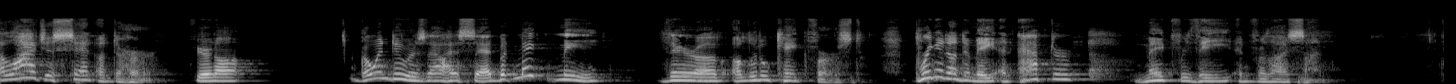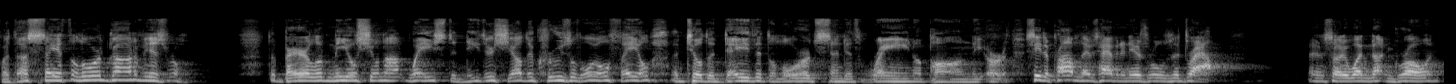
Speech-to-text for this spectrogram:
Elijah said unto her, Fear not, go and do as thou hast said, but make me thereof a little cake first. Bring it unto me, and after make for thee and for thy son. For thus saith the Lord God of Israel, the barrel of meal shall not waste, and neither shall the cruse of oil fail until the day that the Lord sendeth rain upon the earth. See, the problem they was having in Israel was a drought. And so there wasn't nothing growing.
